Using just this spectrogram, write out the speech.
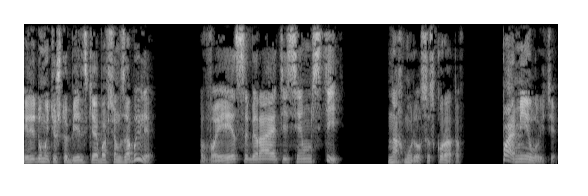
Или думаете, что Бельские обо всем забыли? Вы собираетесь им мстить? Нахмурился Скуратов. Помилуйте.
